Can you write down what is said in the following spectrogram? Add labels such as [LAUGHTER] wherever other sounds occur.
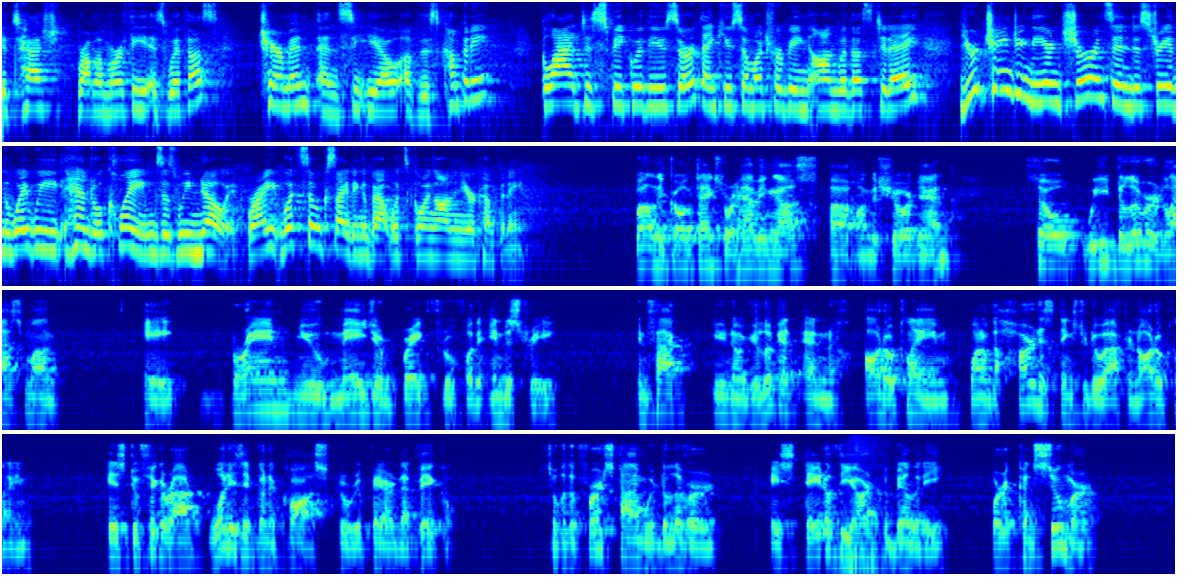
Githesh Ramamurthy is with us, Chairman and CEO of this company. Glad to speak with you, sir. Thank you so much for being on with us today. You're changing the insurance industry and the way we handle claims as we know it, right? What's so exciting about what's going on in your company? Well, Nicole, thanks for having us uh, on the show again. So, we delivered last month a brand new major breakthrough for the industry. In fact, you know, if you look at an auto claim, one of the hardest things to do after an auto claim is to figure out what is it going to cost to repair that vehicle. So for the first time, we delivered a state-of-the-art ability where a consumer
